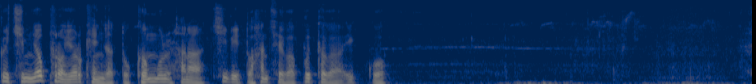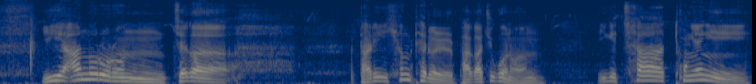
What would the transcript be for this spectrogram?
그 집 옆으로 이렇게 이제 또 건물 하나 집이 또 한 채가 붙어가 있고 이 안으로는 제가 다리 형태를 봐가지고는 이게 차 통행이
